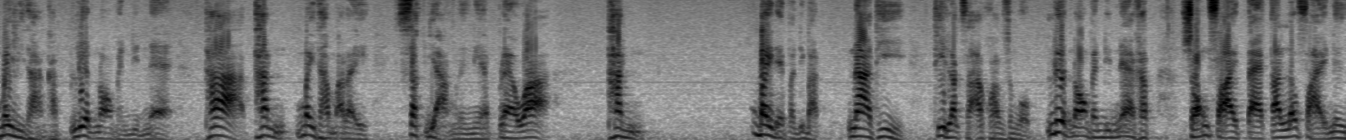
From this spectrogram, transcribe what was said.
ไม่มีทางครับเลือดนองแผ่นดินแน่ ถ้าท่านไม่ทำอะไรสักอย่างหนึ่งเนี่ย แปลว่าท่าน ไม่ได้ปฏิบัติหน้าที่ที่รักษาความสงบ เลือดนองแผ่นดินแน่ครับสองฝ่ายแตกกันแล้วฝ่ายหนึ่ง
